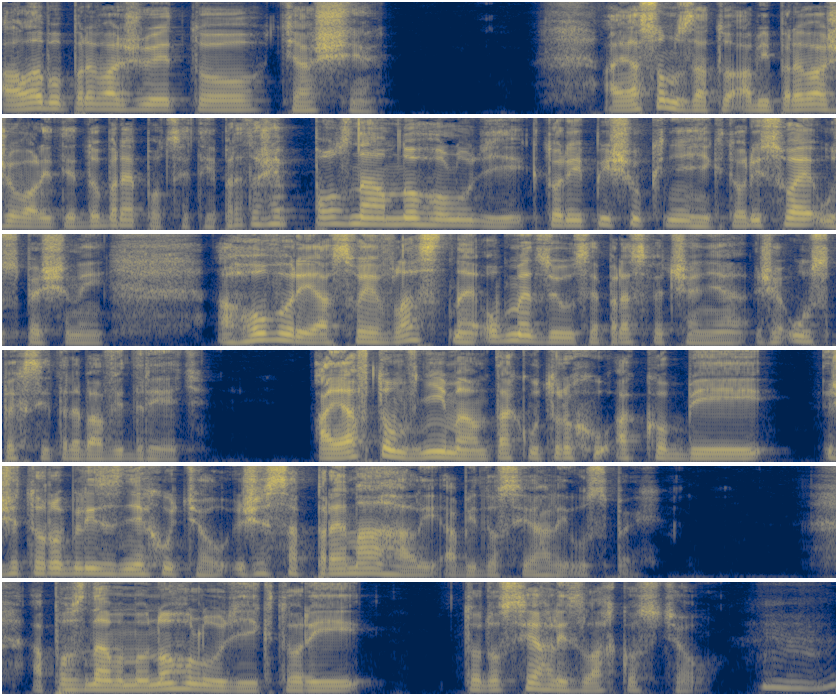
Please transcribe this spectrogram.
alebo prevažuje to ťažšie. A ja som za to, aby prevažovali tie dobré pocity, pretože poznám mnoho ľudí, ktorí píšu knihy, ktorí sú aj úspešní a hovoria svoje vlastné obmedzujúce presvedčenia, že úspech si treba vydrieť. A ja v tom vnímam takú trochu akoby že to robili s nechuťou, že sa premáhali, aby dosiahli úspech. A poznám mnoho ľudí, ktorí to dosiahli s ľahkosťou. Hmm.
